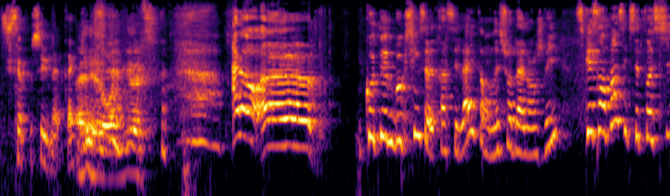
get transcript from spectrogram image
C'est une attaque. Allez, Alors, euh, côté unboxing, ça va être assez light. Hein, on est sur de la lingerie. Ce qui est sympa, c'est que cette fois-ci,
